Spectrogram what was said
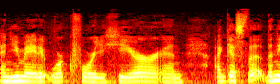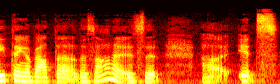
and you made it work for you here. And I guess the, the neat thing about the the Zonta is that uh, it's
